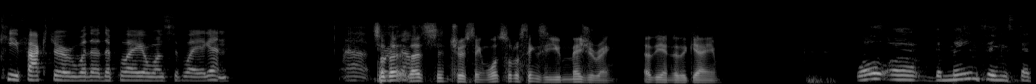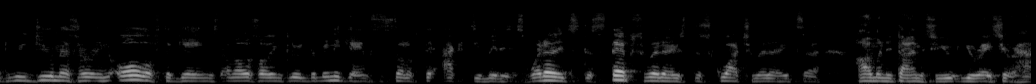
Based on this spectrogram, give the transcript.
key factor whether the player wants to play again. Uh, so that, that's interesting. What sort of things are you measuring at the end of the game? Well, uh, the main things that we do measure in all of the games and also include the mini games is sort of the activities, whether it's the steps, whether it's the squats, whether it's uh, how many times you, you raise your hand.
